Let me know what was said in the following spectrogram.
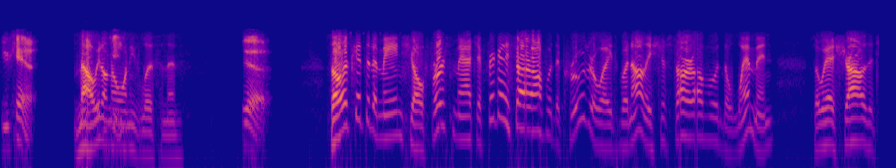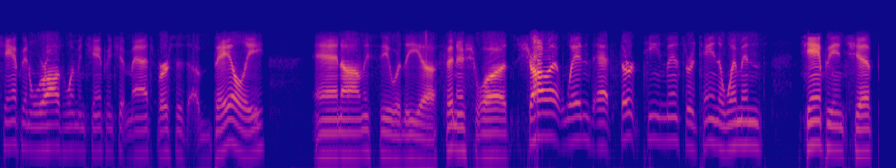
You can't. No, we don't know when he's listening. Yeah. So let's get to the main show. First match. I figured they started off with the cruiserweights, but no, they should start off with the women. So we had Charlotte, the champion, Raw's Women Championship match versus Bayley. And uh, let me see where the uh, finish was. Charlotte wins at 13 minutes to retain the women's championship.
